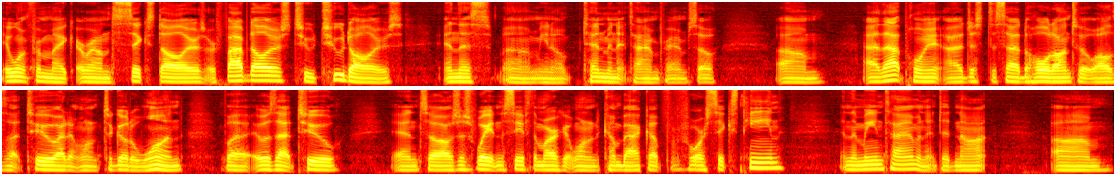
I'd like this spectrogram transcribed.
it went from like around six dollars or five dollars to two dollars in this um, you know 10 minute time frame. So um, at that point, I just decided to hold on to it while it was at two. I didn't want it to go to one, but it was at two, and so I was just waiting to see if the market wanted to come back up for 416 in the meantime, and it did not. Um,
